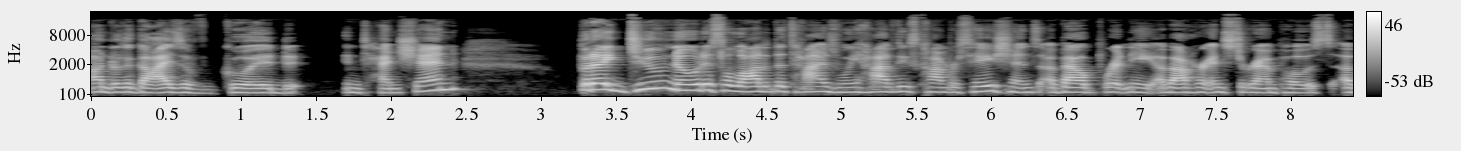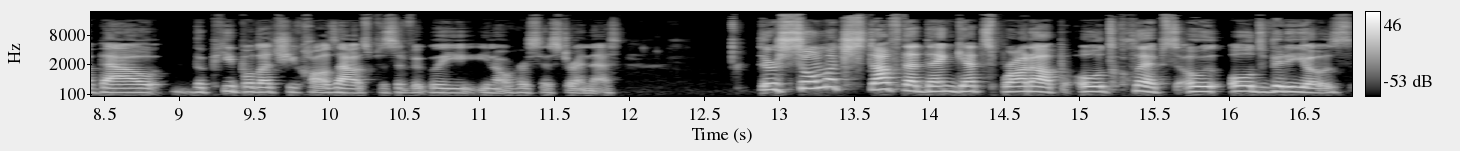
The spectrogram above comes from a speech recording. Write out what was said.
under the guise of good intention. But I do notice a lot of the times when we have these conversations about Britney, about her Instagram posts, about the people that she calls out, specifically, you know, her sister in this, there's so much stuff that then gets brought up old clips old, old, videos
